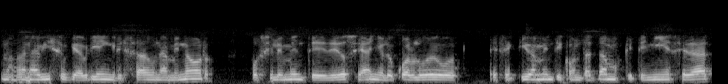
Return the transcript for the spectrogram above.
nos dan aviso que habría ingresado una menor, posiblemente de 12 años, lo cual luego efectivamente constatamos que tenía esa edad,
